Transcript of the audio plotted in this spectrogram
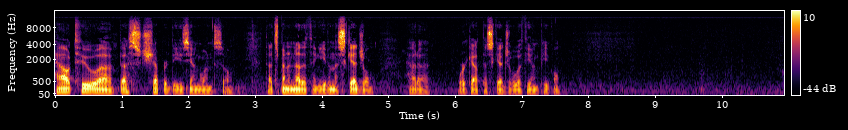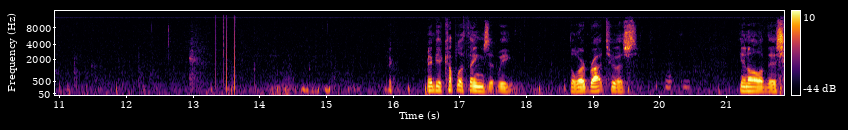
how to uh, best shepherd these young ones. So that's been another thing. Even the schedule, how to work out the schedule with young people. maybe a couple of things that we, the Lord brought to us in all of this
